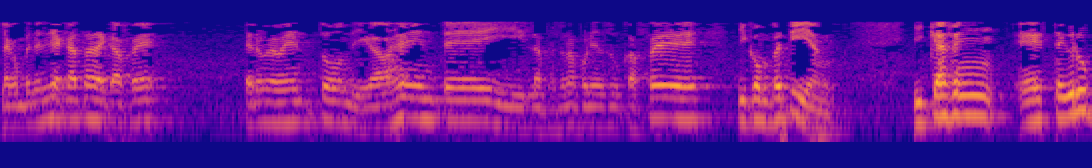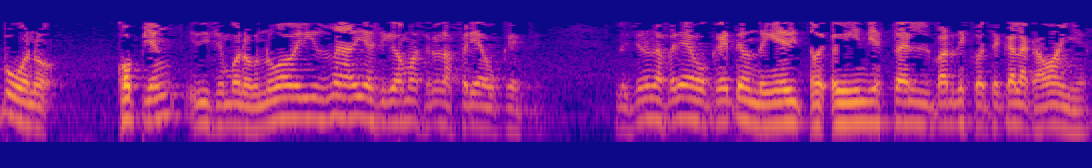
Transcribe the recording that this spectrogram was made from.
La competencia de catas de café era un evento donde llegaba gente y las personas ponían su café y competían. ¿Y qué hacen este grupo? Bueno, copian y dicen, bueno, no va a venir nadie, así que vamos a hacer la feria de Boquete. Lo hicieron en la feria de Boquete, donde hoy hoy en día está el bar discoteca La Cabaña.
